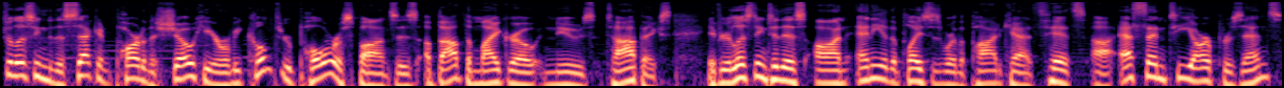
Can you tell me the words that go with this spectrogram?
for listening to the second part of the show here, where we comb through poll responses about the micro news topics. If you're listening to this on any of the places where the podcast hits, uh, SNTR Presents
